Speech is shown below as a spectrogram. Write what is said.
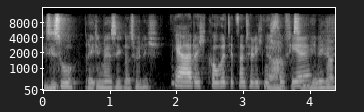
die siehst du regelmäßig natürlich. Ja, durch Covid jetzt natürlich nicht ja, so ein bisschen viel. weniger.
